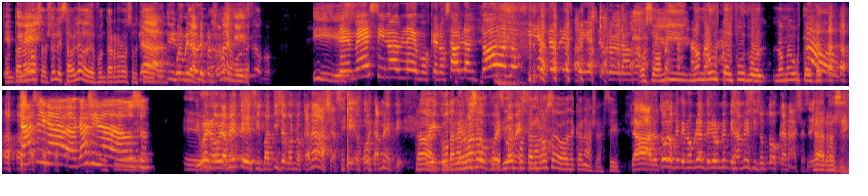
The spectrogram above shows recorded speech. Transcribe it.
Fontana tiene- Rosa, yo les he hablado de Fontana Rosa. a ustedes. Claro, tiene innumerables personajes. Y De es- Messi no hablemos, que nos hablan todos los días de Messi en este programa. Oso, a mí no me gusta el fútbol, no me gusta el fútbol. Casi nada, casi nada, Este, oso. Eh, y bueno, obviamente simpatizo con los canallas, ¿eh? obviamente. Claro, Soy Fontana Rosa, bando pues, si es. Fontana Rosa va a ser canalla, sí. Claro, todo lo que te nombré anteriormente a Messi son todos canallas. ¿eh? Claro, sí.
